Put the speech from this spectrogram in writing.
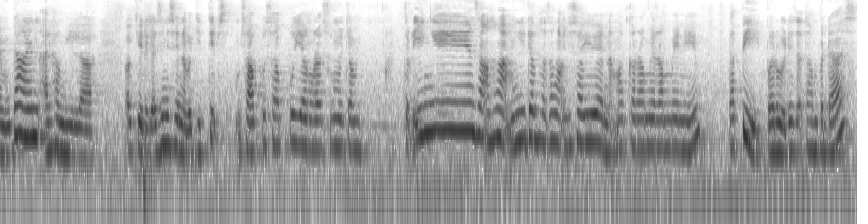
I'm done. Alhamdulillah. Okay, dekat sini saya nak bagi tips siapa-siapa yang rasa macam teringin sangat-sangat mengidam sangat-sangat macam saya kan nak makan ramai-ramai ni. Tapi perut dia tak tahan pedas.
